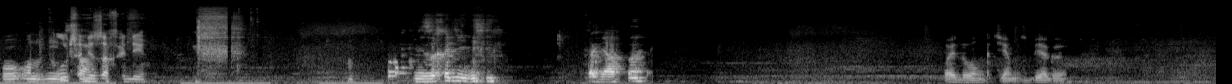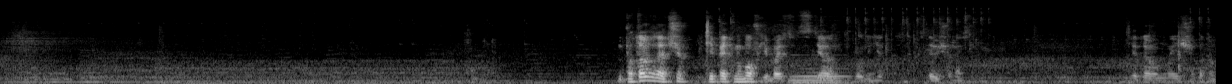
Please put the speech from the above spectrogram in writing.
Он в ней Лучше не заходи. Не заходи. не- Понятно. Пойду он к тем сбегаю. Потом что, те 5 мобов ебать сделаем или нет в следующий раз. Я думаю, мы еще потом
